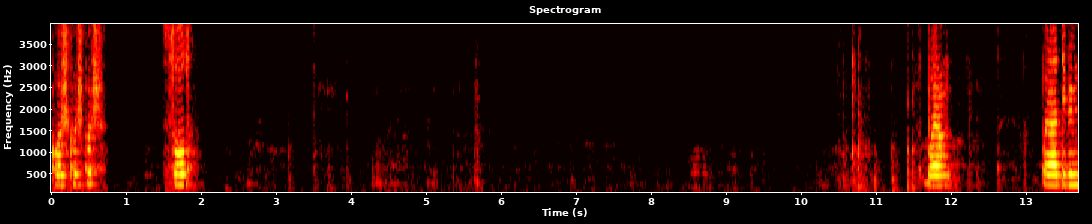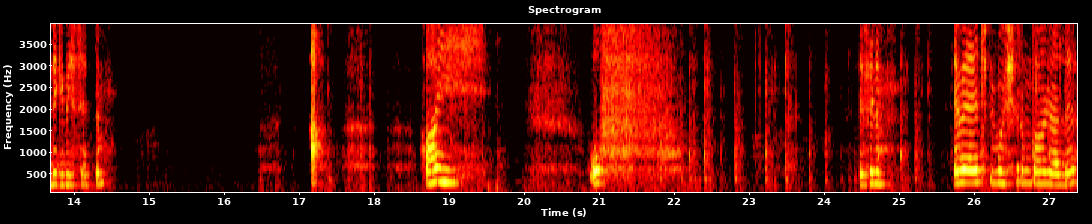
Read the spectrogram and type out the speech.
Koş koş koş. Sol. Bayan bayağı dibimde gibi hissettim. Ah. Ay. Of. Efendim. Evet bir başarım daha geldi.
